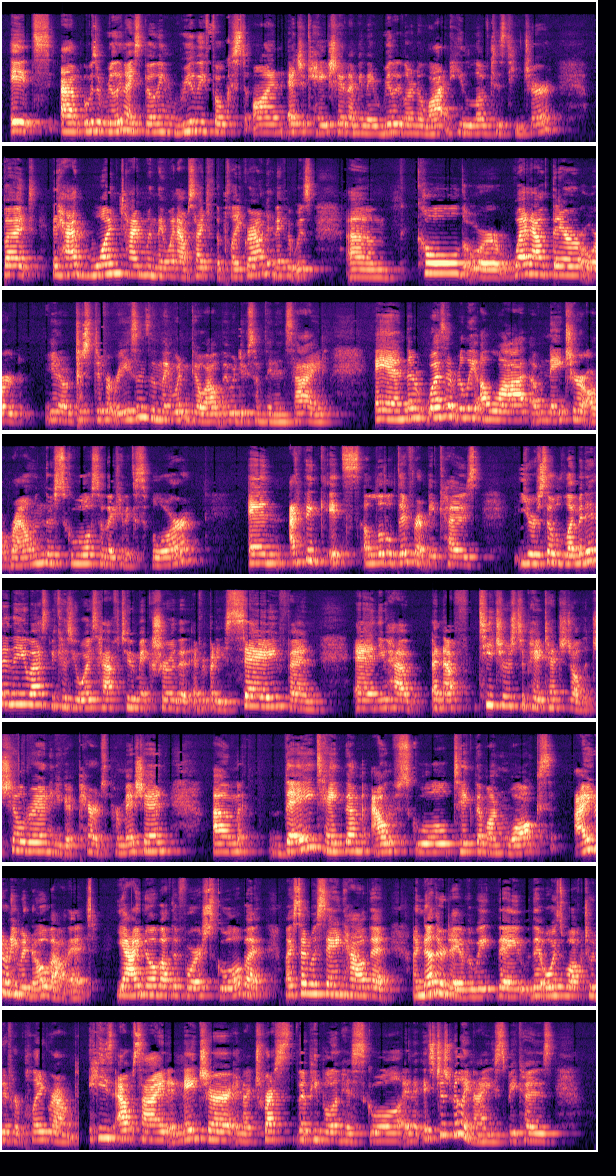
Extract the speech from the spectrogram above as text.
it's, um, it was a really nice building, really focused on education. I mean, they really learned a lot and he loved his teacher. But they had one time when they went outside to the playground and if it was um, cold or wet out there or, you know, just different reasons, then they wouldn't go out, they would do something inside and there wasn't really a lot of nature around the school so they could explore. And I think it's a little different because you're so limited in the US because you always have to make sure that everybody's safe and and you have enough teachers to pay attention to all the children and you get parents' permission. Um, they take them out of school, take them on walks. I don't even know about it yeah, I know about the forest school, but my son was saying how that another day of the week they they always walk to a different playground. He's outside in nature, and I trust the people in his school, and it's just really nice because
